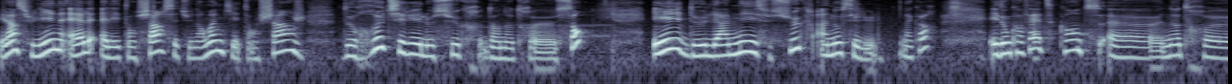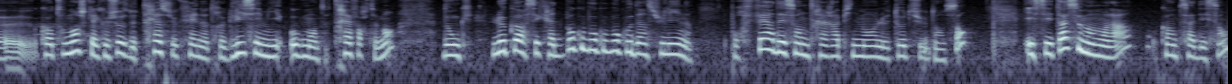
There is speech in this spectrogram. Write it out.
Et l'insuline, elle, elle est en charge, c'est une hormone qui est en charge de retirer le sucre dans notre sang et de l'amener ce sucre à nos cellules. D'accord? Et donc en fait, quand, euh, notre, euh, quand on mange quelque chose de très sucré, notre glycémie augmente très fortement. Donc le corps sécrète beaucoup, beaucoup, beaucoup d'insuline pour faire descendre très rapidement le taux de sucre dans le sang. Et c'est à ce moment-là, quand ça descend,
